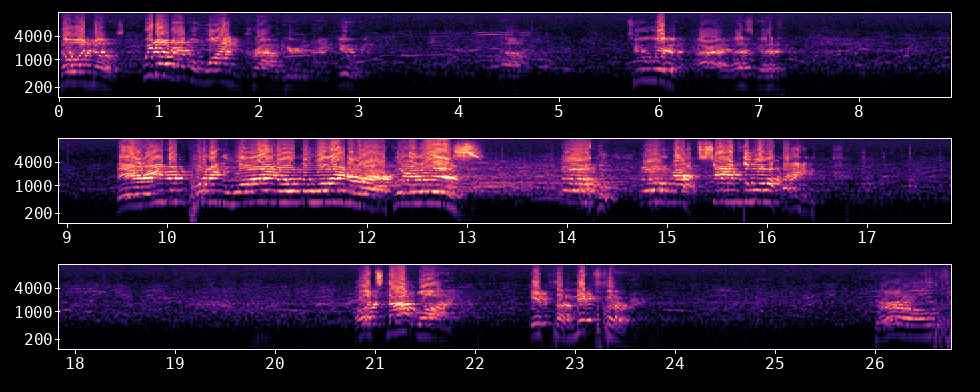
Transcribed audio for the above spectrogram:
No one knows. We don't have a wine crowd here tonight, do we? No. Two women. All right, that's good. They're even putting wine on the wine rack. Look at this. No, no, God, save the wine. Oh, it's not wine. It's a mixer. Girls,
